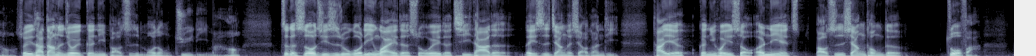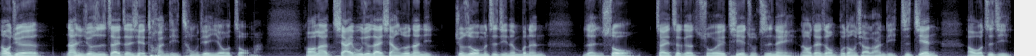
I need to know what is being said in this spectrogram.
哦，所以他当然就会跟你保持某种距离嘛，哦，这个时候其实如果另外的所谓的其他的类似这样的小团体，他也跟你挥手，而你也。保持相同的做法，那我觉得，那你就是在这些团体中间游走嘛。哦，那下一步就在想说，那你就是我们自己能不能忍受在这个所谓企业组织内，然后在这种不同小团体之间啊，我自己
